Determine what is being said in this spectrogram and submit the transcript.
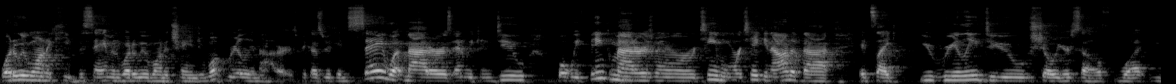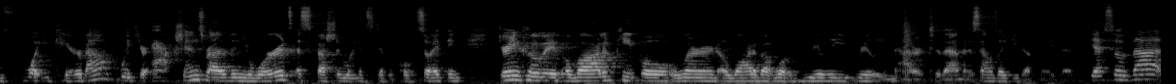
what do we want to keep the same and what do we want to change and what really matters? Because we can say what matters and we can do what we think matters when we're in routine. When we're taken out of that it's like you really do show yourself what you what you care about with your actions rather than your words especially when it's difficult. So i think during covid a lot of people learned a lot about what really really mattered to them and it sounds like you definitely did. Yeah, so that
